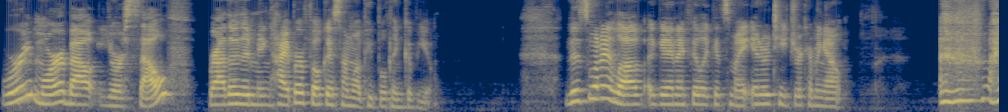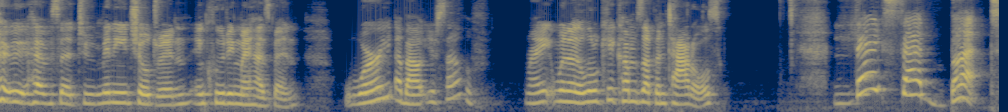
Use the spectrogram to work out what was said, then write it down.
worry more about yourself rather than being hyper focused on what people think of you. This one I love. Again, I feel like it's my inner teacher coming out. I have said to many children, including my husband, worry about yourself, right? When a little kid comes up and tattles, they said but.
